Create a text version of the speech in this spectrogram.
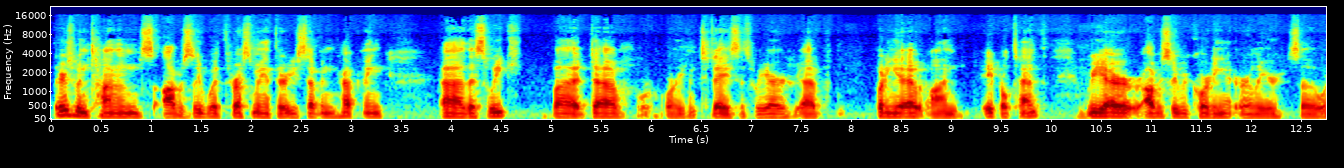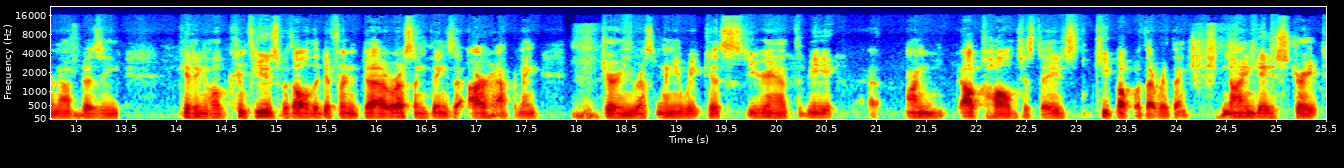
There's been tons, obviously, with WrestleMania 37 happening uh, this week, but uh, or, or, even today, since we are uh, putting it out on April 10th. We are obviously recording it earlier, so we're not busy getting all confused with all the different uh, wrestling things that are happening during WrestleMania week because you're gonna have to be on alcohol just to keep up with everything nine days straight.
